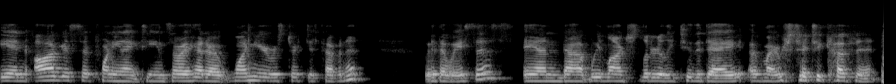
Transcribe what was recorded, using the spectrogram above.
in August of 2019. So, I had a one year restricted covenant with Oasis, and uh, we launched literally to the day of my restricted covenant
